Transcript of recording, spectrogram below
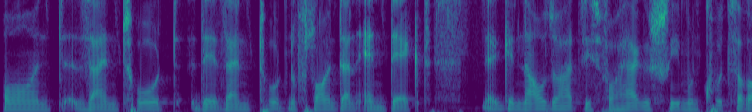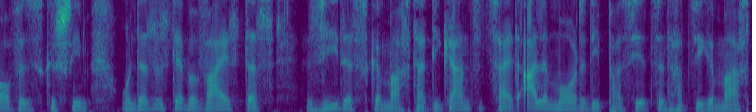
und seinen Tod, der seinen toten Freund dann entdeckt. Äh, genauso hat sie es vorher geschrieben und kurz darauf ist es geschrieben. Und das ist der Beweis, dass sie das gemacht hat. Die ganze Zeit, alle Morde, die passiert sind, hat sie gemacht.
